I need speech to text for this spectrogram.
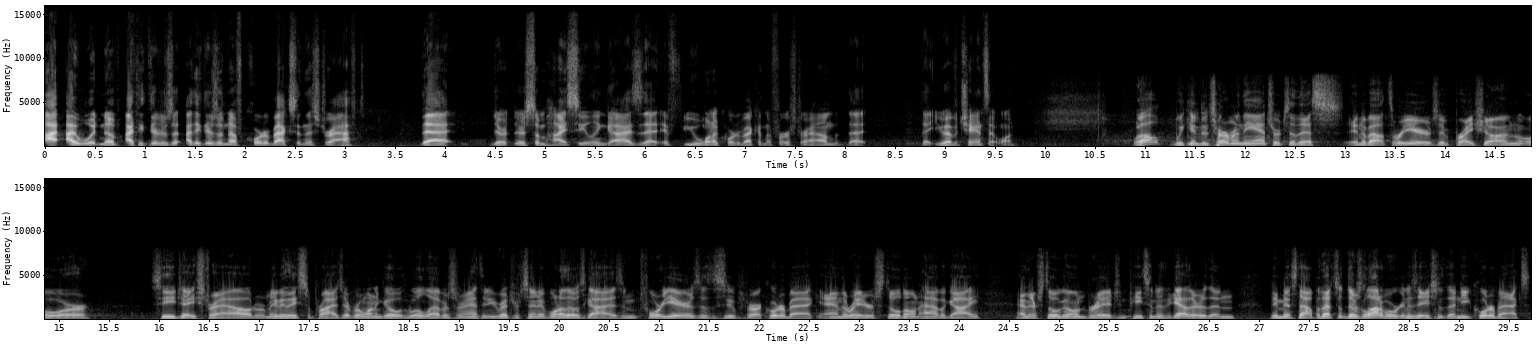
I, I wouldn't have. I think there's I think there's enough quarterbacks in this draft that there, there's some high ceiling guys that if you want a quarterback in the first round that that you have a chance at one. Well, we can determine the answer to this in about three years if Bryce Young or C.J. Stroud, or maybe they surprise everyone and go with Will Levis or Anthony Richardson. If one of those guys in four years is a superstar quarterback and the Raiders still don't have a guy, and they're still going bridge and piecing it together, then they missed out. But that's there's a lot of organizations that need quarterbacks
